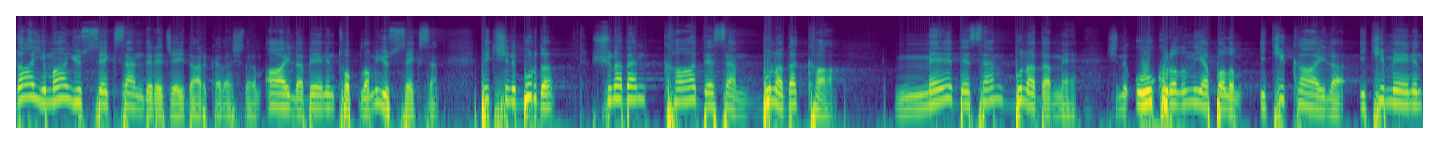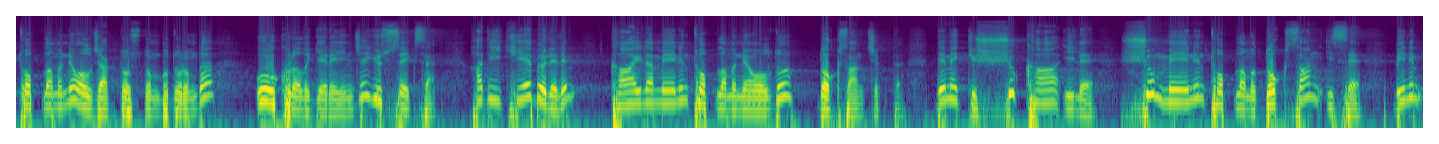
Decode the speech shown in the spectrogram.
daima 180 dereceydi arkadaşlarım. A ile B'nin toplamı 180. Peki şimdi burada şuna ben K desem buna da K. M desem buna da M. Şimdi U kuralını yapalım. 2K ile 2M'nin toplamı ne olacak dostum bu durumda? U kuralı gereğince 180. Hadi 2'ye bölelim. K ile M'nin toplamı ne oldu? 90 çıktı. Demek ki şu K ile şu M'nin toplamı 90 ise benim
